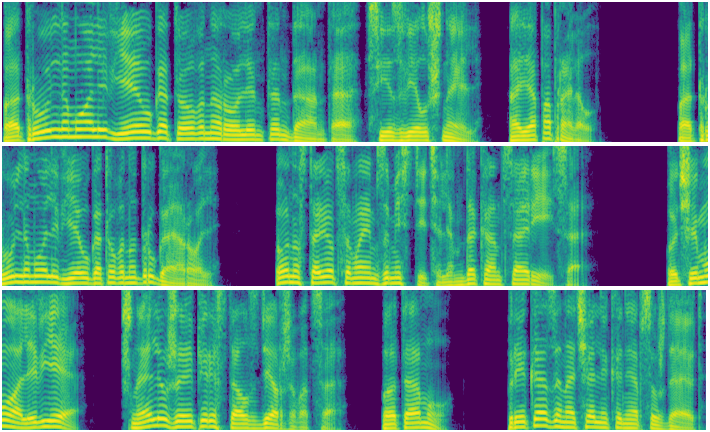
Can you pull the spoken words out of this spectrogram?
Патрульному Оливье уготована роль интенданта, съязвил Шнель, а я поправил. Патрульному Оливье уготована другая роль. Он остается моим заместителем до конца рейса. Почему Оливье? Шнель уже перестал сдерживаться. Потому. Приказы начальника не обсуждают.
